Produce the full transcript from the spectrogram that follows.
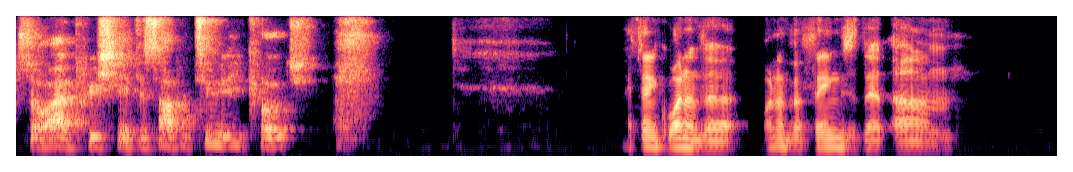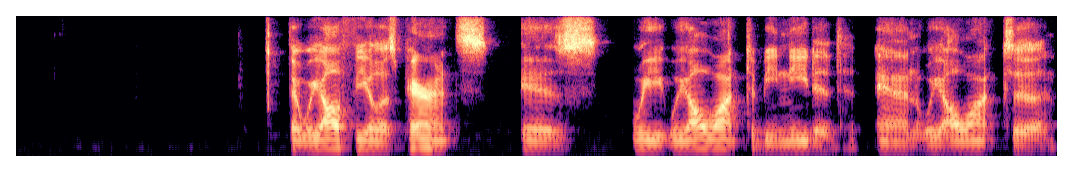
So I appreciate this opportunity, Coach. I think one of the one of the things that um, that we all feel as parents is we we all want to be needed and we all want to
